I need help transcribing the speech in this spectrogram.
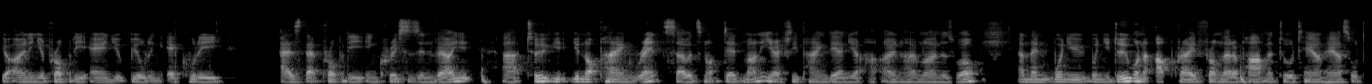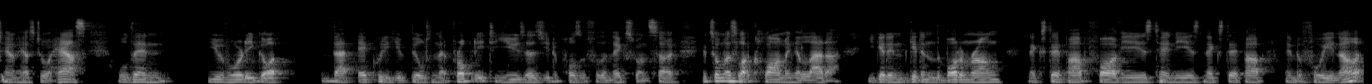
you're owning your property and you're building equity as that property increases in value. Uh, two, you're not paying rent, so it's not dead money. You're actually paying down your own home loan as well. And then when you when you do want to upgrade from that apartment to a townhouse or townhouse to a house, well then you've already got that equity you've built in that property to use as your deposit for the next one. So it's almost like climbing a ladder. You get in get in the bottom rung, next step up, five years, ten years, next step up, and before you know it,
